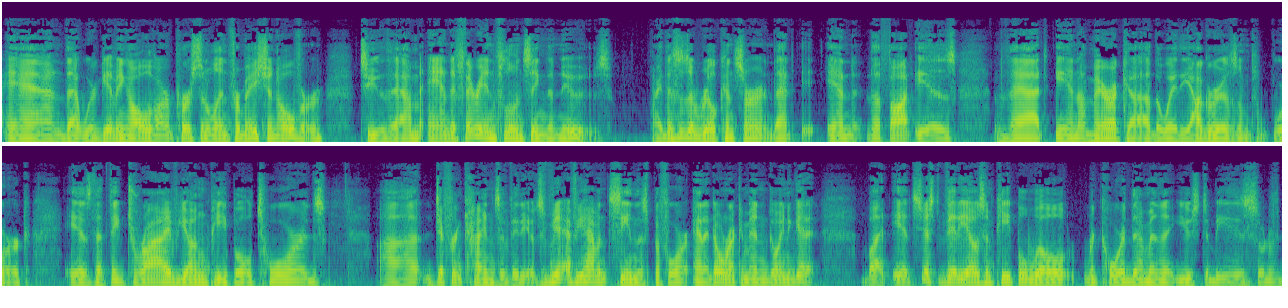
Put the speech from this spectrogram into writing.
and that we're giving all of our personal information over to them. And if they're influencing the news, right, this is a real concern. That and the thought is that in America, the way the algorithms work is that they drive young people towards uh, different kinds of videos. If you, if you haven't seen this before, and I don't recommend going to get it, but it's just videos and people will record them and it used to be these sort of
